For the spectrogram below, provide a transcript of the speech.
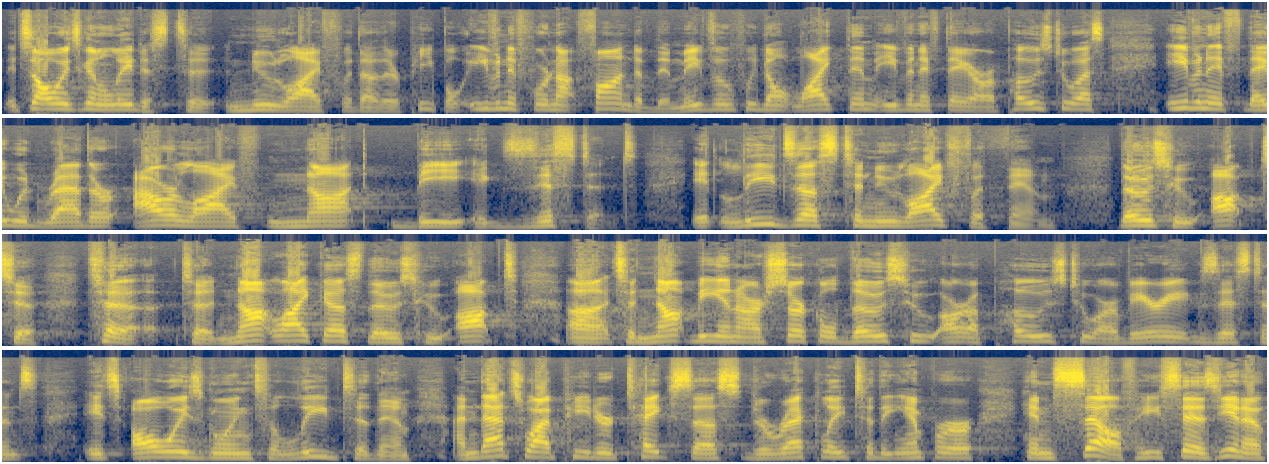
It's always going to lead us to new life with other people, even if we're not fond of them, even if we don't like them, even if they are opposed to us, even if they would rather our life not be existent. It leads us to new life with them those who opt to, to, to not like us, those who opt uh, to not be in our circle, those who are opposed to our very existence, it's always going to lead to them. And that's why Peter takes us directly to the emperor himself. He says, you know,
